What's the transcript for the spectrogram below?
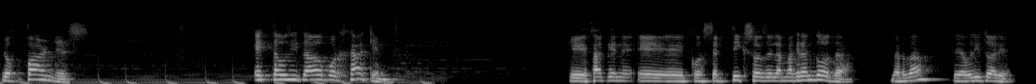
Los partners. Está auditado por Haken. Que Haken eh, con Certixos de la más grandota, ¿verdad? De auditorio.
